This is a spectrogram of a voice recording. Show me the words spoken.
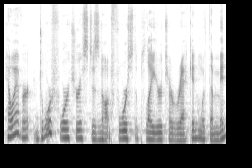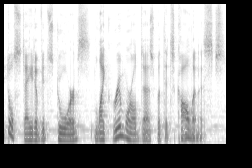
However, Dwarf Fortress does not force the player to reckon with the mental state of its dwarves like RimWorld does with its colonists.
